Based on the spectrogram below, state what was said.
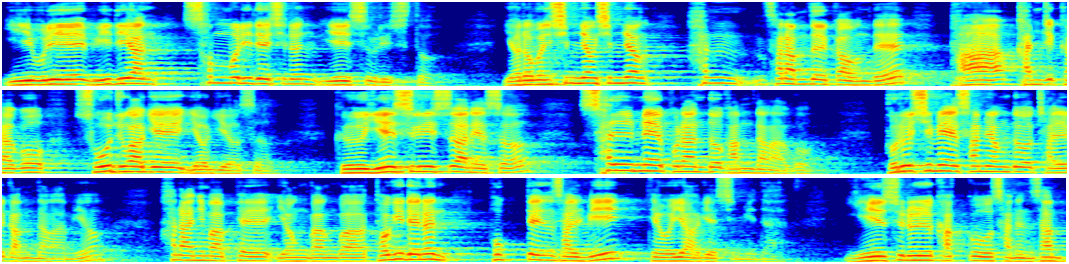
이 우리의 위대한 선물이 되시는 예수 그리스도. 여러분 심령 심령 한 사람들 가운데 다 간직하고 소중하게 여기어서 그 예수 그리스도 안에서 삶의 고난도 감당하고 부르심의 사명도 잘 감당하며 하나님 앞에 영광과 덕이 되는 복된 삶이 되어야 하겠습니다. 예수를 갖고 사는 삶,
